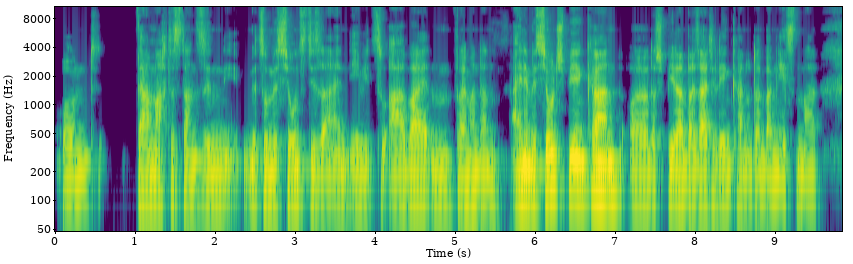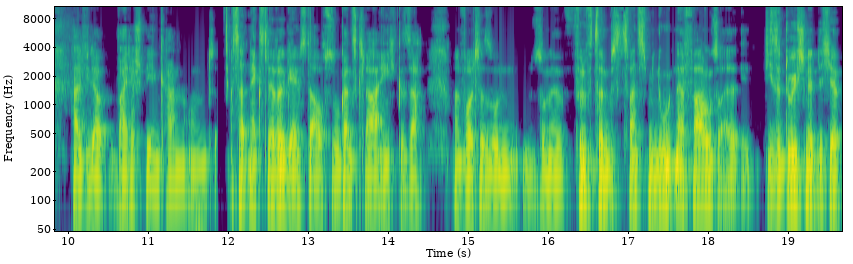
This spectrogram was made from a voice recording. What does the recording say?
Und da macht es dann Sinn, mit so Missionsdesign irgendwie zu arbeiten, weil man dann eine Mission spielen kann, äh, das Spiel dann beiseite legen kann und dann beim nächsten Mal halt wieder weiterspielen kann. Und es hat Next Level Games da auch so ganz klar eigentlich gesagt, man wollte so, ein, so eine 15 bis 20 Minuten Erfahrung, so diese durchschnittliche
